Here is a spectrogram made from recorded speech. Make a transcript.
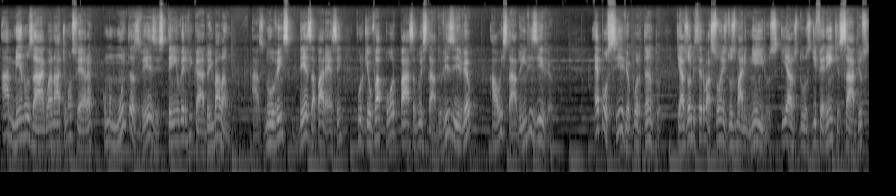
há menos água na atmosfera, como muitas vezes tenho verificado em balão. As nuvens desaparecem porque o vapor passa do estado visível ao estado invisível. É possível, portanto, que as observações dos marinheiros e as dos diferentes sábios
